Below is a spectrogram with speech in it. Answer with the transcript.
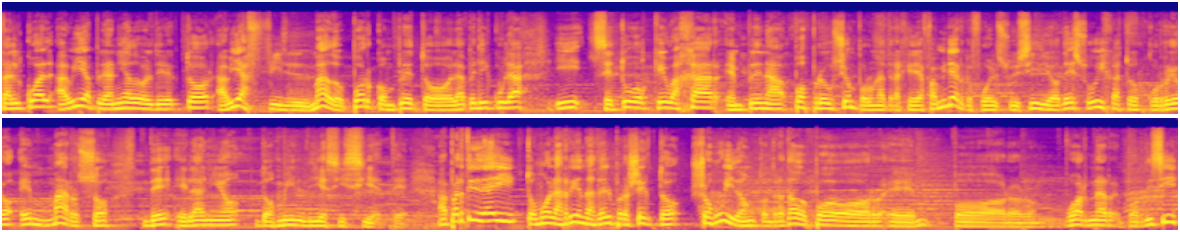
tal cual había planeado el director, había filmado por completo la película y se tuvo que bajar en plena postproducción por una tragedia familiar que fue el suicidio de su hija. Esto ocurrió en marzo del año 2017. A partir de ahí tomó las riendas del proyecto Josh Whedon, contratado por... eh, por Warner, por DC,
